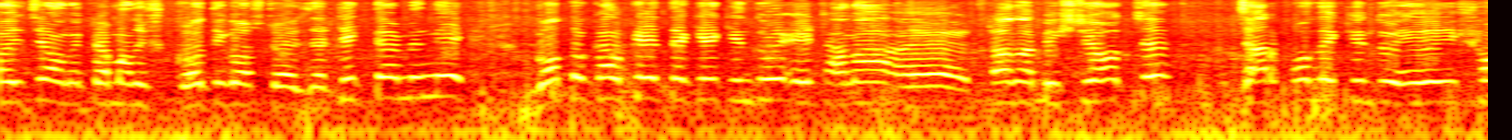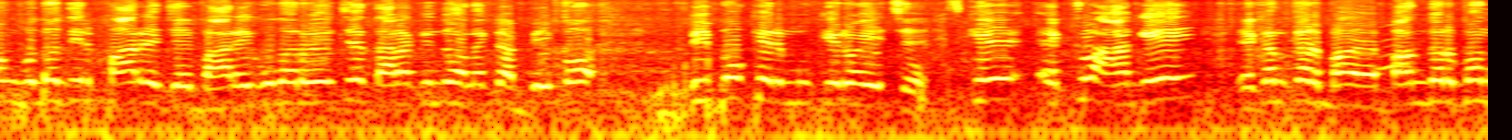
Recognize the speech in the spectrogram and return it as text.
হয়েছে, অনেকটা মানুষ ক্ষতিগ্রস্ত হয়েছে। ঠিক তেমনি গতকালকে থেকে কিন্তু এই টানা টানা বৃষ্টি হচ্ছে, যার ফলে কিন্তু এই সঙ্গ নদীর পারে যে বাড়িগুলো রয়েছে, তারা কিন্তু অনেকটা বিপ, বিপক্ষের মুখে রয়েছে। আজকে একটু আগেই এখানকার বান্দরবন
